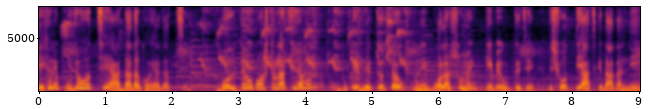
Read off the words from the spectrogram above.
এখানে পুজো হচ্ছে আর দাদা গয়া যাচ্ছে। বলতেও কষ্ট লাগছে যেমন, বুকের ভেতরটাও মানে বলার সময় কেঁপে উঠতেছে যে সত্যি আজকে দাদা নেই।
